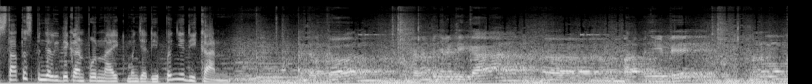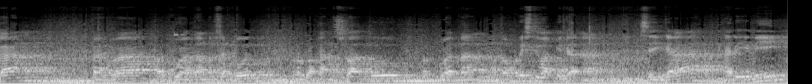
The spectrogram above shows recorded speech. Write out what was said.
Status penyelidikan pun naik menjadi penyidikan. Cilegon dalam penyelidikan eh, para penyidik menemukan perbuatan tersebut merupakan suatu perbuatan atau peristiwa pidana sehingga hari ini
